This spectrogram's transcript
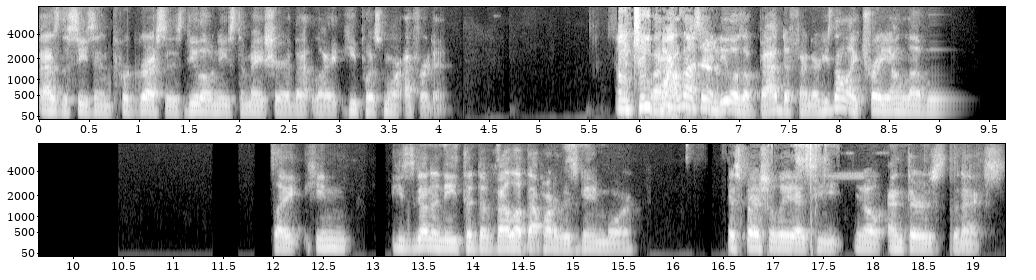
as the season progresses, D'Lo needs to make sure that like he puts more effort in. So two like, points. I'm not saying D'Lo's a bad defender. He's not like Trae Young level. It's Like he he's gonna need to develop that part of his game more, especially as he you know enters the next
